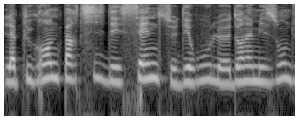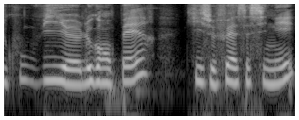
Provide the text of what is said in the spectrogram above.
la plus grande partie des scènes se déroule dans la maison, du coup vit le grand-père qui se fait assassiner.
